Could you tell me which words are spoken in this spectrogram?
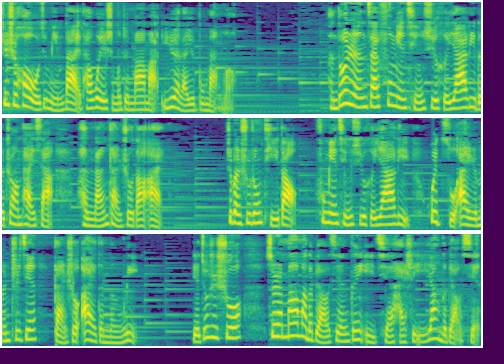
这时候我就明白她为什么对妈妈越来越不满了。很多人在负面情绪和压力的状态下很难感受到爱。这本书中提到，负面情绪和压力会阻碍人们之间感受爱的能力。也就是说。虽然妈妈的表现跟以前还是一样的表现，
